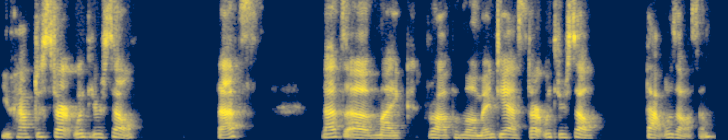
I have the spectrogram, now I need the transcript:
You have to start with yourself. That's that's a mic drop moment. Yeah, start with yourself. That was awesome.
